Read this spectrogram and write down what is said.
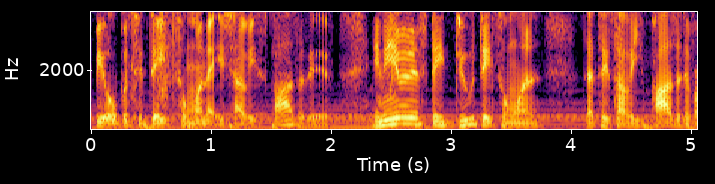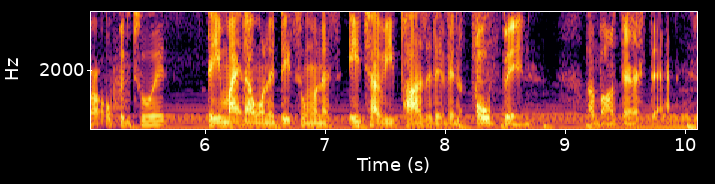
be open to date someone that HIV is. And even if they do date someone that's HIV positive or open to it, they might not want to date someone that's HIV positive and open about their status.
